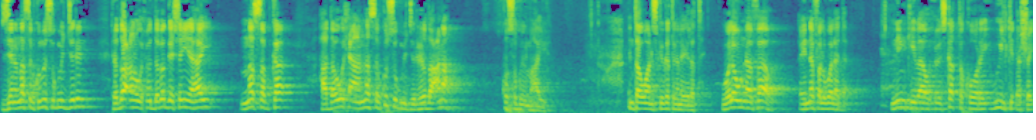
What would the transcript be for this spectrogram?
Zina nasab kuma sugmi jirin. Ridaacuna wuxuu daba gashan yahay nasabka. Haddaba wixii aan nasab ku sugmi jirin ridaacna ku sugmi maayo. Intaa waan iskaga tagnay ilata walow nafaahu ay nafa lwalada ninkiibaa wuxuu iska takooray wiilkii dhashay.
